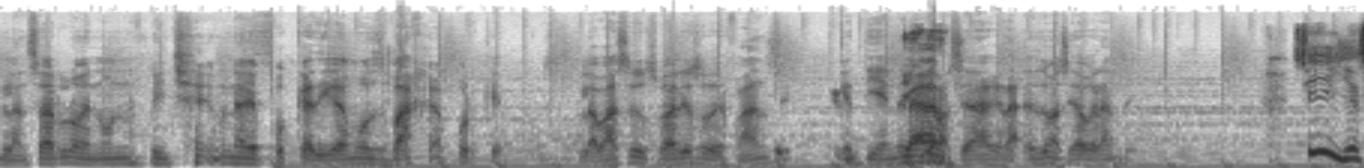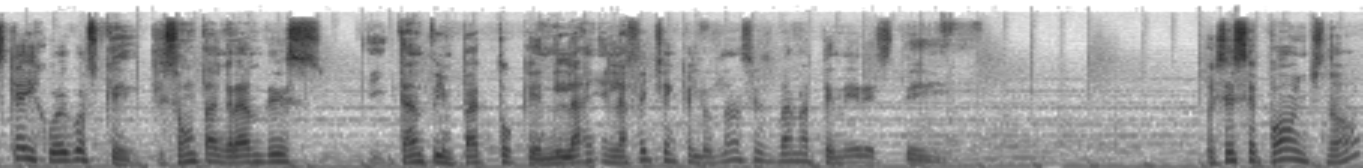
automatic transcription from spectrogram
lanzarlo en un pinche, una época, digamos, baja, porque pues, la base de usuarios o de fans que tiene es, demasiado, gra- es demasiado grande. Sí, y es que hay juegos que, que son tan grandes y tanto impacto que en la, en la fecha en que los lances van a tener este. Pues ese punch, ¿no?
